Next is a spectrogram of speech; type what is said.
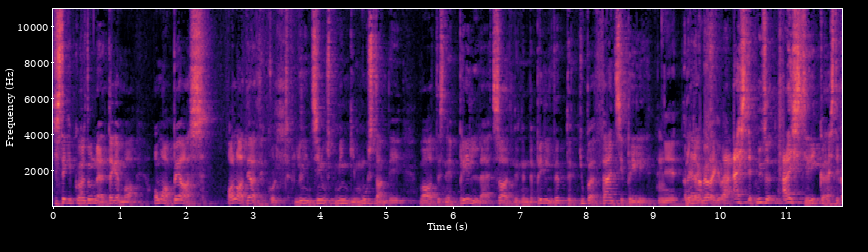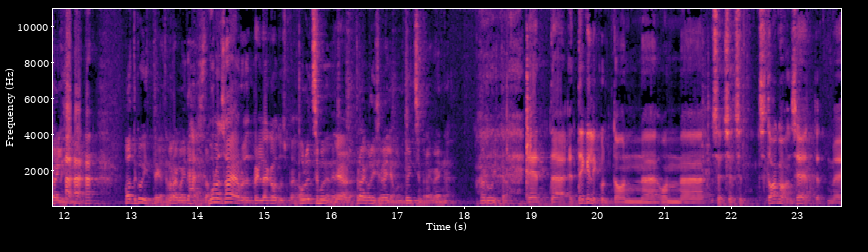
siis tekib kohe tunne, et tegelikult ma oma peas alateadlikult lõin sinust mingi mustandi, vaadates neid prille, et saad nüüd nende prillide tõttu, et jube fancy prillid. Nii, aga nüüd enam ei olegi või? hästi, et nüüd sa oled hästi rikas, hästi kallis vaata kui huvitav tegelikult, ma praegu ei tähele seda. mul on sajaeurosed prille kodus. Pole üldse mõelnud selle peale, praegu oli see välja, ma tundsin praegu enne. väga huvitav. et, et tegelikult on, on see, see, see, see taga on see, et, et me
